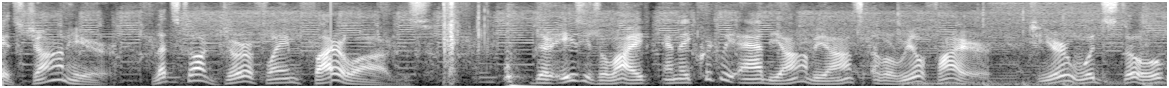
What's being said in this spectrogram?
it's John here. Let's talk Duraflame fire logs. They're easy to light and they quickly add the ambiance of a real fire to your wood stove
